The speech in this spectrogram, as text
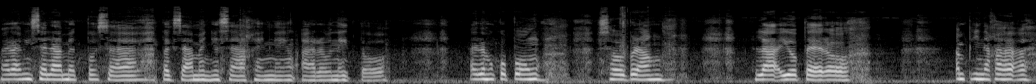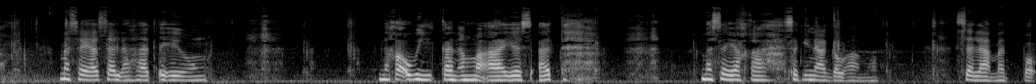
Maraming salamat po sa pagsama niyo sa akin ngayong araw na ito. Alam ko pong sobrang layo pero ang pinaka masaya sa lahat ay yung nakauwi ka ng maayos at masaya ka sa ginagawa mo. Salamat po.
